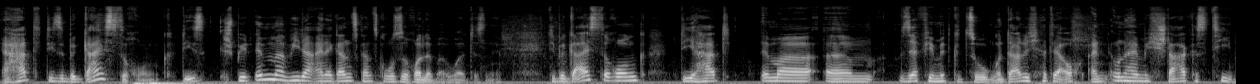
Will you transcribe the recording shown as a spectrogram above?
Er hat diese Begeisterung, die ist, spielt immer wieder eine ganz, ganz große Rolle bei Walt Disney. Die Begeisterung, die hat immer ähm, sehr viel mitgezogen und dadurch hat er auch ein unheimlich starkes Team.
